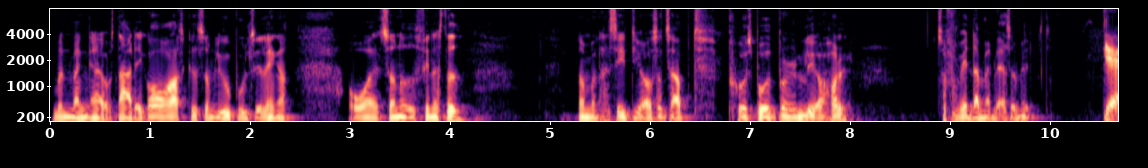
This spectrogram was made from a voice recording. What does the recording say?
Men man er jo snart ikke overrasket som Liverpool-tilhænger over, at sådan noget finder sted. Når man har set, at de også har tabt på både Burnley og hold, så forventer man hvad som helst. Ja,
